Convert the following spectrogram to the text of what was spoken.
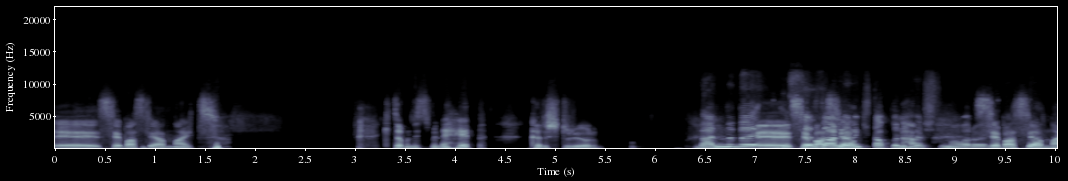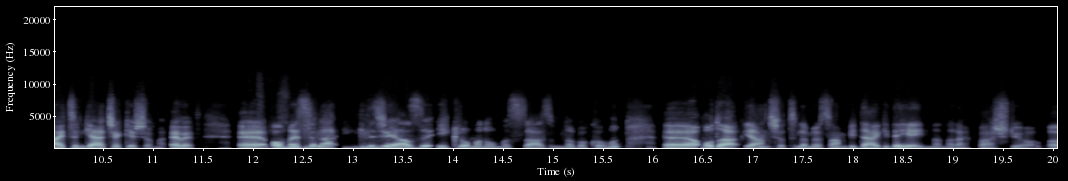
E, Sebastian Knight kitabın ismini hep karıştırıyorum. Bende de ee, Sebastian, kitaplarını ha, karıştırma var öyle. Sebastian Knight'ın Gerçek Yaşamı. Evet. Ee, Gerçek o mesela İngilizce yazdığı ilk roman olması lazım Nabokov'un. Ee, o da yanlış hatırlamıyorsam bir dergide yayınlanarak başlıyor. Ee,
